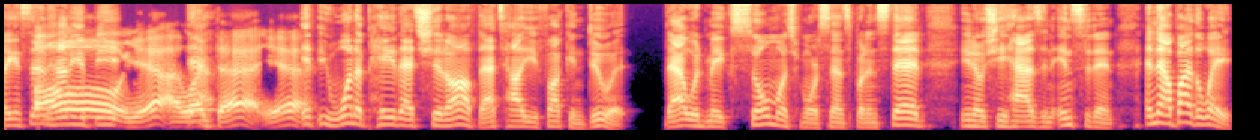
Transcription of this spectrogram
Like instead of oh, having it be, oh yeah, I like yeah, that. Yeah. If you want to pay that shit off, that's how you fucking do it. That would make so much more sense. But instead, you know, she has an incident. And now, by the way,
